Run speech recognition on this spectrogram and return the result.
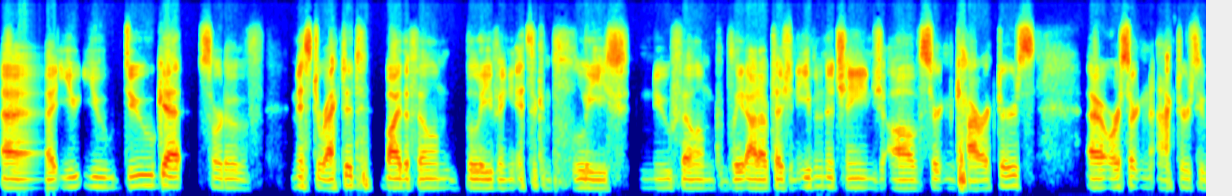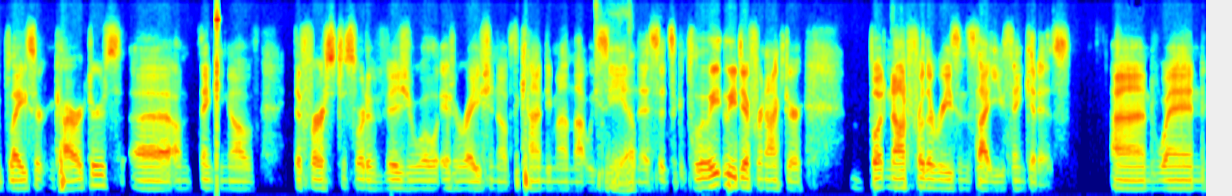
uh, you you do get sort of misdirected by the film, believing it's a complete new film, complete adaptation, even a change of certain characters uh, or certain actors who play certain characters. Uh, I'm thinking of the first sort of visual iteration of the Candyman that we see yep. in this. It's a completely different actor, but not for the reasons that you think it is. And when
